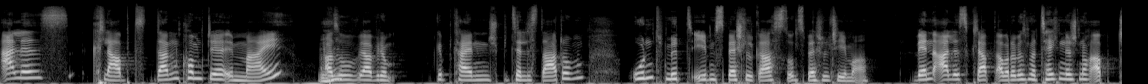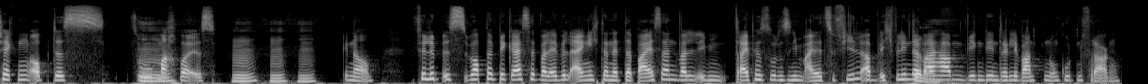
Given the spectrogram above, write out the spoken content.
alles klappt, dann kommt der im Mai. Mhm. Also, ja, wieder gibt kein spezielles Datum und mit eben Special Gast und Special Thema wenn alles klappt. Aber da müssen wir technisch noch abchecken, ob das so mhm. machbar ist. Mhm. Mhm. Genau. Philipp ist überhaupt nicht begeistert, weil er will eigentlich da nicht dabei sein, weil ihm drei Personen sind ihm alle zu viel. Aber ich will ihn genau. dabei haben wegen den relevanten und guten Fragen.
